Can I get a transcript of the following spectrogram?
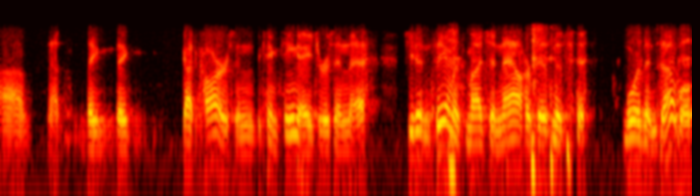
uh, they they got cars and became teenagers, and uh, she didn't see them as much. And now her business more than doubled.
